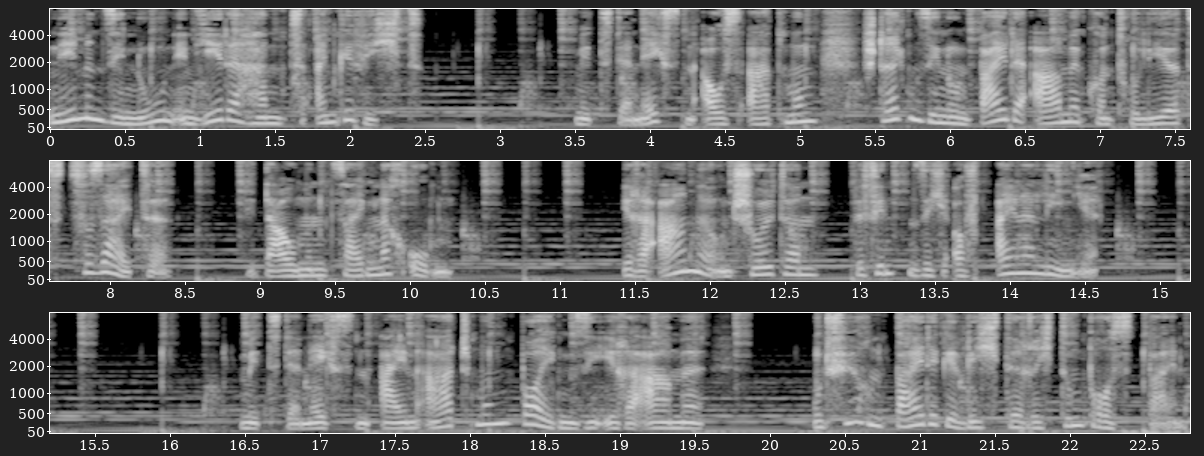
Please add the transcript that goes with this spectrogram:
Nehmen Sie nun in jede Hand ein Gewicht. Mit der nächsten Ausatmung strecken Sie nun beide Arme kontrolliert zur Seite. Die Daumen zeigen nach oben. Ihre Arme und Schultern befinden sich auf einer Linie. Mit der nächsten Einatmung beugen Sie Ihre Arme und führen beide Gewichte Richtung Brustbein.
